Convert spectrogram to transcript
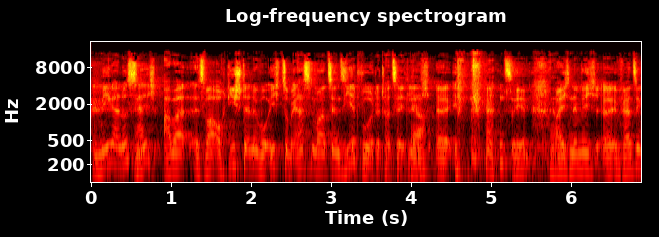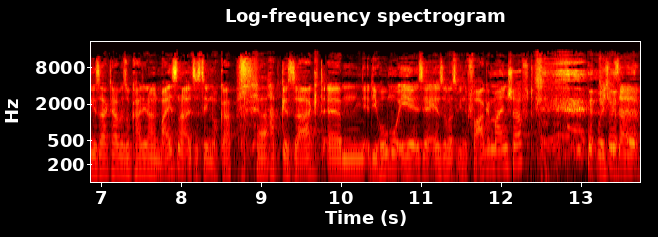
mega lustig, aber es war auch die Stelle, wo ich zum ersten Mal zensiert wurde tatsächlich Ja. äh, im Fernsehen, weil ich nämlich äh, im Fernsehen gesagt habe, so Kardinal Meissner, als es den noch gab, Ja. hat gesagt, ähm, die Homo-Ehe ist ja eher sowas wie eine Fahrgemeinschaft, wo ich gesagt habe,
